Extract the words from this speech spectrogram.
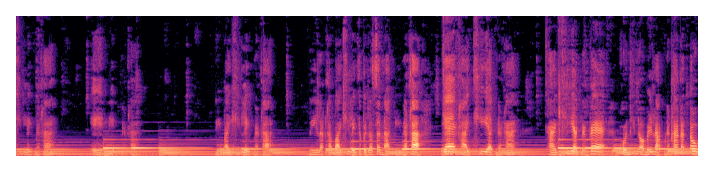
ขี้เหล็กนะคะเอ๊ะเห็นเห็นนะคะ นี่ใบขี้เหล็กนะคะ นี่แหละค่ะใบขี้เหล็กจะเป็นลักษณะนี้นะคะ แก้คลายเครียดนะคะคลายเครียดแล้วแก้คนที่นอนไม่หลับนะคะ ก็ต้ม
